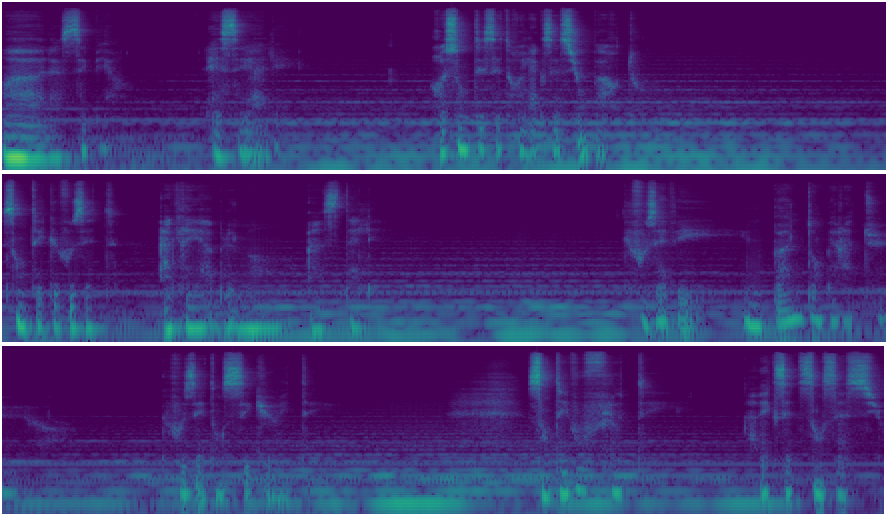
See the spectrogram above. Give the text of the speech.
Voilà, c'est bien. Laissez aller. Ressentez cette relaxation partout. Sentez que vous êtes agréablement installé, que vous avez une bonne température, vous êtes en sécurité. Sentez-vous flotter avec cette sensation.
